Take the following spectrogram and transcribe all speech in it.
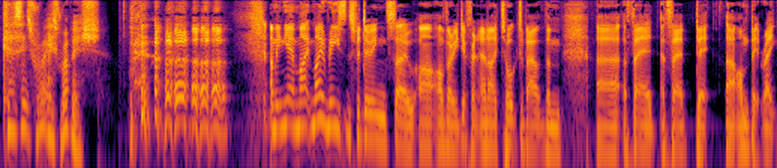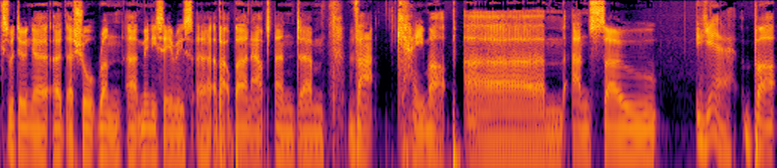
because it's it's rubbish. I mean, yeah, my, my reasons for doing so are, are very different, and I talked about them uh, a fair a fair bit uh, on Bitrate because we're doing a, a, a short run uh, mini series uh, about burnout, and um, that came up, um, and so yeah, but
